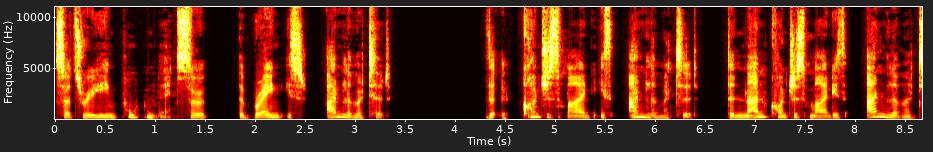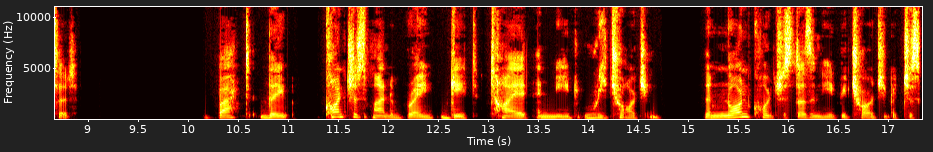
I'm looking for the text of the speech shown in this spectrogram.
So it's really important that. So the brain is unlimited. The conscious mind is unlimited. The non-conscious mind is unlimited. But the conscious mind and brain get tired and need recharging. The non-conscious doesn't need recharging, but just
